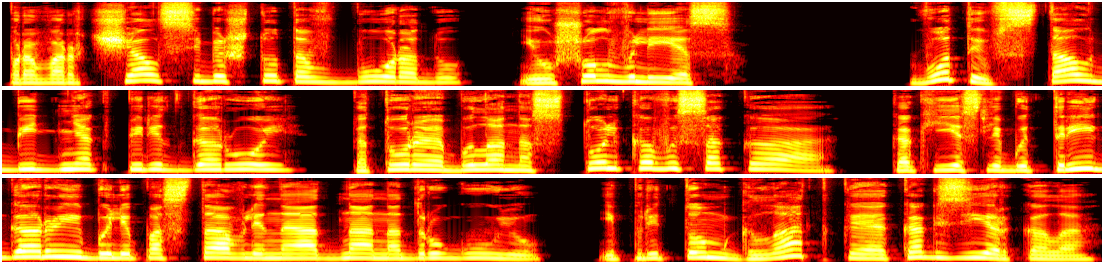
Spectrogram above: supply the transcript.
проворчал себе что-то в бороду и ушел в лес. Вот и встал бедняк перед горой, которая была настолько высока, как если бы три горы были поставлены одна на другую, и притом гладкая, как зеркало.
